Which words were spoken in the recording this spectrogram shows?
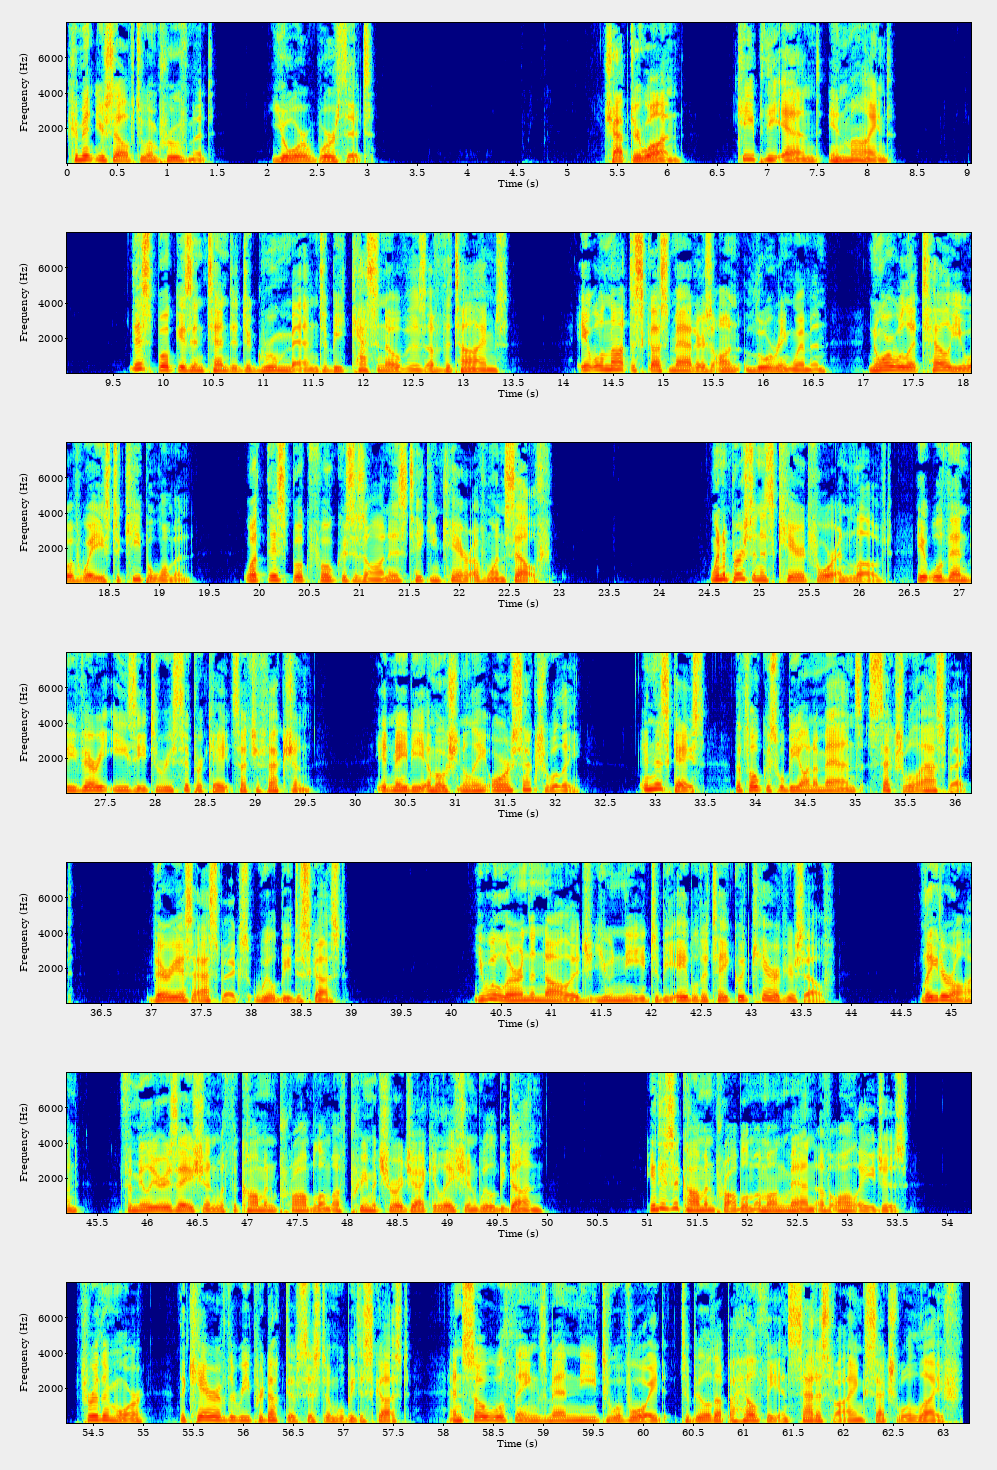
Commit yourself to improvement. You're worth it. Chapter 1 Keep the End in Mind. This book is intended to groom men to be Casanovas of the times. It will not discuss matters on luring women, nor will it tell you of ways to keep a woman. What this book focuses on is taking care of oneself. When a person is cared for and loved, it will then be very easy to reciprocate such affection. It may be emotionally or sexually. In this case, the focus will be on a man's sexual aspect. Various aspects will be discussed. You will learn the knowledge you need to be able to take good care of yourself. Later on, familiarization with the common problem of premature ejaculation will be done. It is a common problem among men of all ages. Furthermore, the care of the reproductive system will be discussed, and so will things men need to avoid to build up a healthy and satisfying sexual life.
